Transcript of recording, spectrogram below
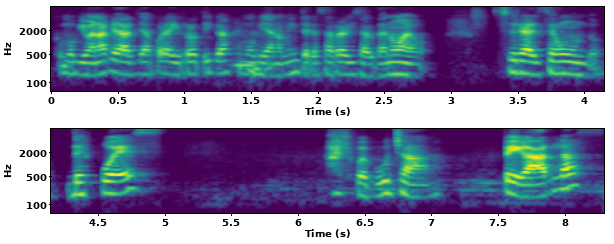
Como que iban a quedar ya por ahí róticas, como que ya no me interesa revisar de nuevo. Ese sería el segundo. Después, ay, pues pucha, pegarlas,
